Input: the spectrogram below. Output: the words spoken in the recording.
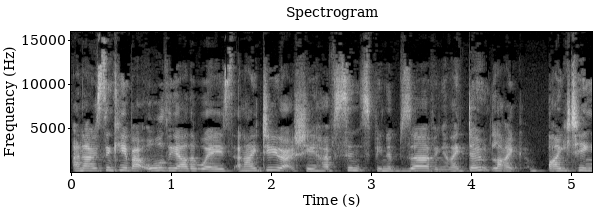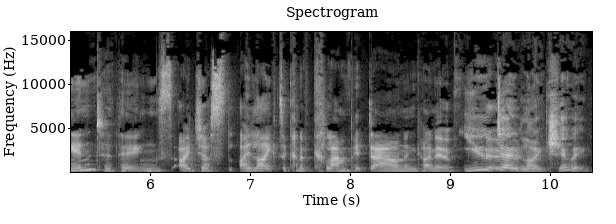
And I was thinking about all the other ways, and I do actually have since been observing, and I don't like biting into things. I just I like to kind of clamp it down and kind of You know- don't like chewing.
